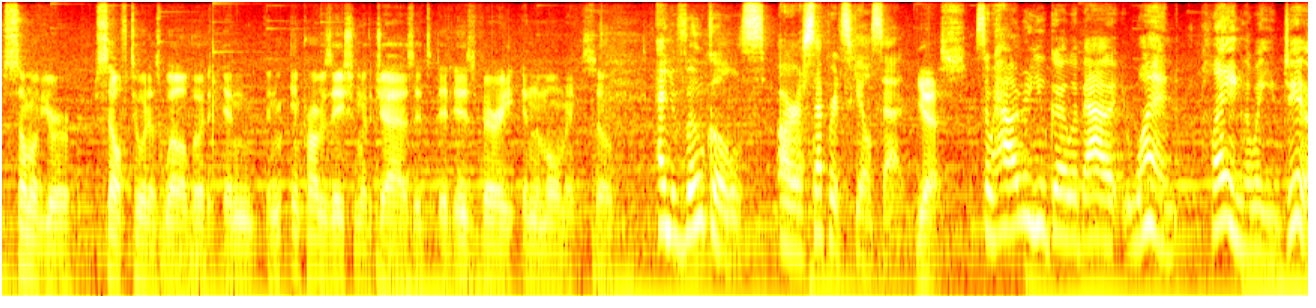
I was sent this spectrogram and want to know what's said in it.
some of yourself to it as well. But in, in improvisation with jazz, it, it is very in the moment. So And vocals are a separate skill set. yes, So how do you go about one playing the way you do,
